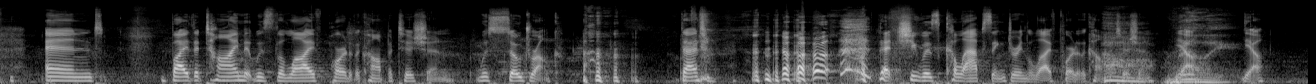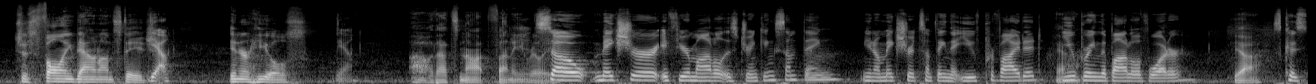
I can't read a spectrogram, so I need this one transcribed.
and by the time it was the live part of the competition, was so drunk that that she was collapsing during the live part of the competition. Yeah. Really? Yeah. Just falling down on stage. Yeah. In her heels. Yeah. Oh, that's not funny, really. So make sure if your model is drinking something, you know, make sure it's something that you've provided. Yeah. You bring the bottle of water yeah. because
